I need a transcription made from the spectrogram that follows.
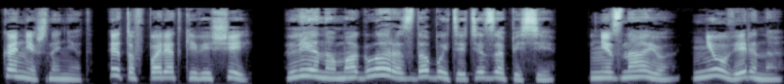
«Конечно нет. Это в порядке вещей». «Лена могла раздобыть эти записи?» «Не знаю, не уверена».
